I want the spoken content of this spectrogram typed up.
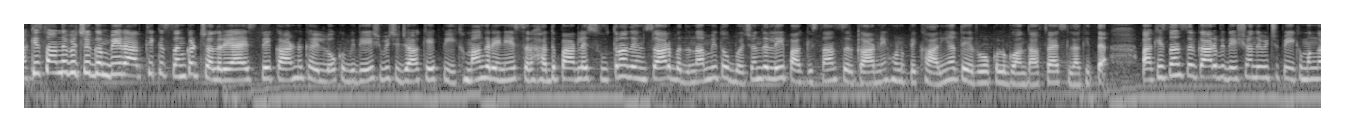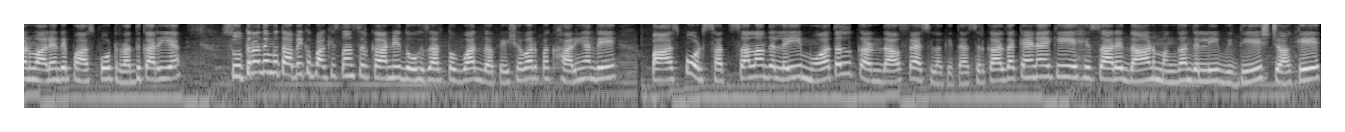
ਪਾਕਿਸਤਾਨ ਦੇ ਵਿੱਚ ਗੰਭੀਰ ਆਰਥਿਕ ਸੰਕਟ ਚੱਲ ਰਿਹਾ ਹੈ। ਇਸ ਦੇ ਕਾਰਨ ਕਈ ਲੋਕ ਵਿਦੇਸ਼ ਵਿੱਚ ਜਾ ਕੇ ਭੀਖ ਮੰਗ ਰਹੇ ਨੇ। ਸਰਹੱਦ ਪਾਰਲੇ ਸੂਤਰਾਂ ਦੇ ਅਨੁਸਾਰ ਬਦਨਾਮੀ ਤੋਂ ਬਚਣ ਦੇ ਲਈ ਪਾਕਿਸਤਾਨ ਸਰਕਾਰ ਨੇ ਹੁਣ ਭਿਖਾਰੀਆਂ ਤੇ ਰੋਕ ਲਗਾਉਣ ਦਾ ਫੈਸਲਾ ਕੀਤਾ ਪਾਕਿਸਤਾਨ ਸਰਕਾਰ ਵਿਦੇਸ਼ਾਂ ਦੇ ਵਿੱਚ ਭੀਖ ਮੰਗਣ ਵਾਲਿਆਂ ਦੇ ਪਾਸਪੋਰਟ ਰੱਦ ਕਰ ਰਹੀ ਹੈ। ਸੂਤਰਾਂ ਦੇ ਮੁਤਾਬਿਕ ਪਾਕਿਸਤਾਨ ਸਰਕਾਰ ਨੇ 2000 ਤੋਂ ਵੱਧ ਪੇਸ਼ਾਵਰ ਭਿਖਾਰੀਆਂ ਦੇ ਪਾਸਪੋਰਟ 7 ਸਾਲਾਂ ਦੇ ਲਈ ਮੁਅੱਤਲ ਕਰਨ ਦਾ ਫੈਸਲਾ ਕੀਤਾ। ਸਰਕਾਰ ਦਾ ਕਹਿਣਾ ਹੈ ਕਿ ਇਹ ਸਾਰੇ ਦਾਨ ਮੰਗਣ ਦੇ ਲਈ ਵਿਦੇਸ਼ ਜਾ ਕੇ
